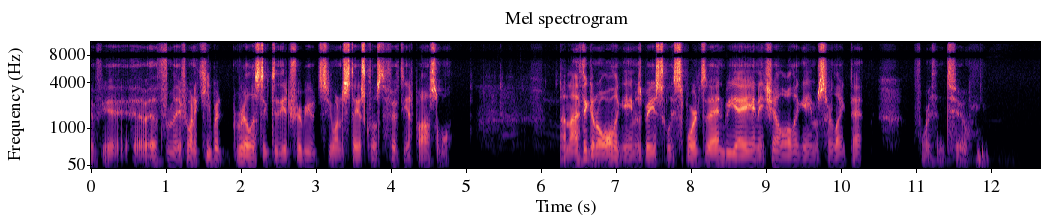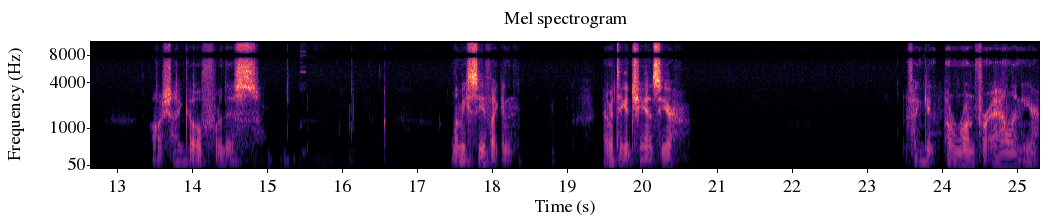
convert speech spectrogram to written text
if you if, from if you want to keep it realistic to the attributes you want to stay as close to 50 as possible. And I think in all the games basically sports NBA NHL all the games are like that. Fourth and two. Oh should I go for this? Let me see if I can I'm gonna take a chance here if I can get a run for Allen here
